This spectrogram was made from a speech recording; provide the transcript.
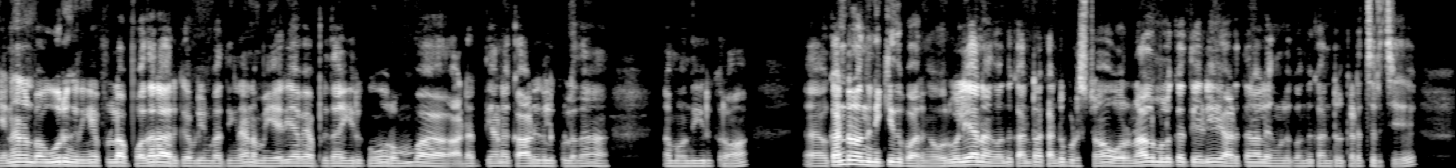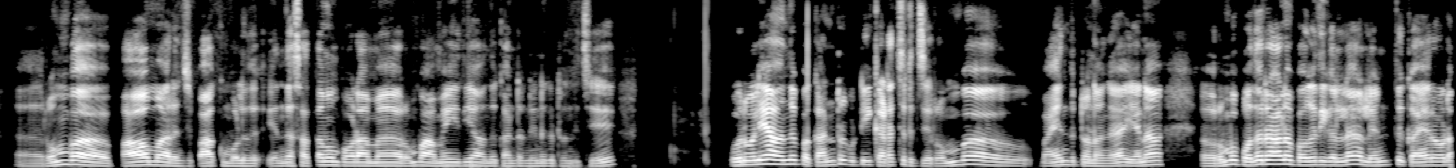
என்ன நண்பா ஊருங்கிறீங்க? ஃபுல்லாக புதராக இருக்குது அப்படின்னு பார்த்தீங்கன்னா நம்ம ஏரியாவே அப்படி தான் இருக்கும். ரொம்ப அடர்த்தியான காடுகளுக்குள்ளே தான் நம்ம வந்து இருக்கிறோம். கன்று வந்து நிற்கிது பாருங்கள் ஒரு வழியாக நாங்கள் வந்து கன்றை கண்டுபிடிச்சிட்டோம். ஒரு நாள் முழுக்க தேடி அடுத்த நாள் எங்களுக்கு வந்து கன்று கிடச்சிருச்சு. ரொம்ப பாவமாக இருந்துச்சு. பார்க்கும் பொழுது எந்த சத்தமும் போடாமல் ரொம்ப அமைதியாக வந்து கன்று நின்றுக்கிட்டு இருந்துச்சு. ஒரு வழியாக வந்து இப்போ கன்றுக்குட்டி கிடச்சிருச்சு. ரொம்ப பயந்துட்டோம் நாங்கள் ஏன்னா ரொம்ப புதரான பகுதிகளில் லென்த்து கயரோட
